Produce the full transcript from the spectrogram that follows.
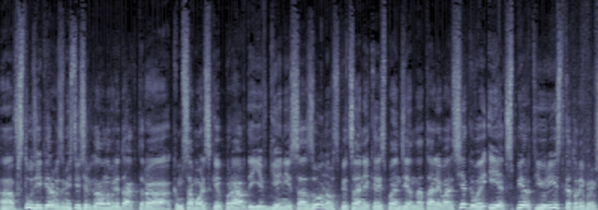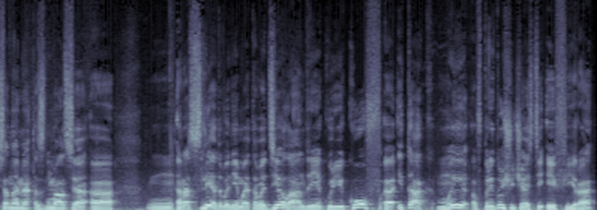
А, В студии первый заместитель главного редактора «Комсомольской правды» Евгений Сазонов, специальный корреспондент Наталья Варсегова и эксперт-юрист, который профессионально занимался а, расследованием этого дела Андрей Куряков. Э, Итак, мы в предыдущей части эфира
